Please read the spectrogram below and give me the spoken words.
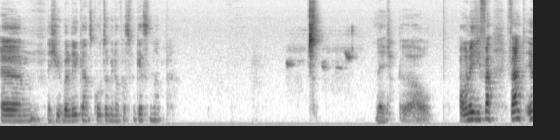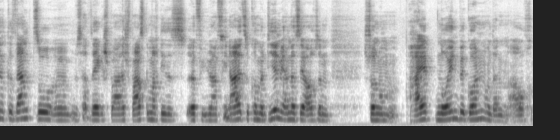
ähm, ich überlege ganz kurz, ob ich noch was vergessen habe. Nee, ich glaube. Aber nicht, ich fand, ich fand insgesamt so, ähm, es hat sehr Spaß, Spaß gemacht, dieses äh, Finale zu kommentieren. Wir haben das ja auch dann schon um halb neun begonnen und dann auch,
